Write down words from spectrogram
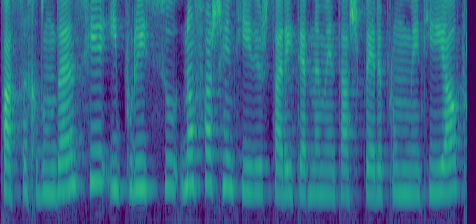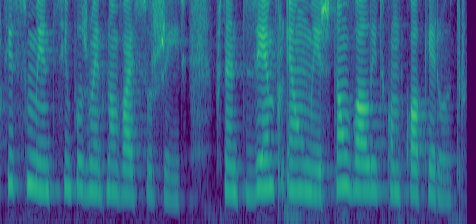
passa redundância e por isso não faz sentido eu estar eternamente à espera por um momento ideal, porque esse momento simplesmente não vai surgir. Portanto, dezembro é um mês tão válido como qualquer outro.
